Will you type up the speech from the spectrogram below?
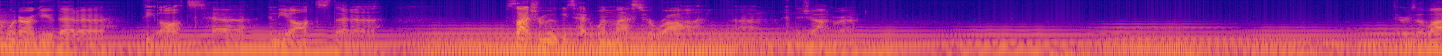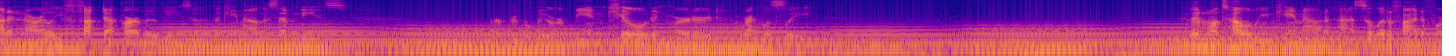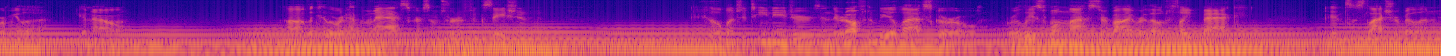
Some would argue that uh, the aughts, in the aughts, that uh, slasher movies had one last hurrah um, in the genre. There was a lot of gnarly, fucked up horror movies uh, that came out in the 70s where people were being killed and murdered recklessly. And then once Halloween came out, it kind of solidified a formula, you know. Uh, the killer would have a mask or some sort of fixation. They'd kill a bunch of teenagers, and there'd often be a last girl, or at least one last survivor that would fight back against the slasher villain.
